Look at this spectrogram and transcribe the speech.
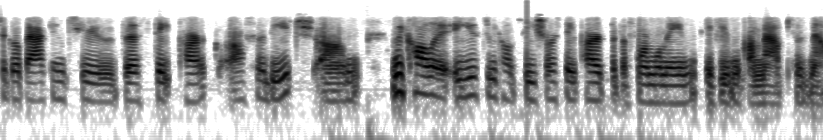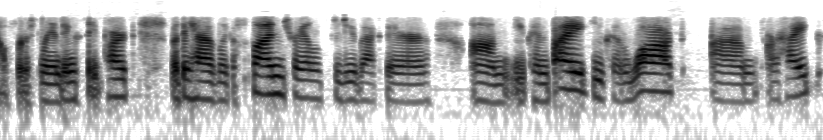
to go back into the state park off the beach. Um, we call it, it used to be called Seashore State Park, but the formal name, if you look on maps, is now First Landing State Park. But they have like a fun trails to do back there. Um, you can bike, you can walk, um, or hike.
